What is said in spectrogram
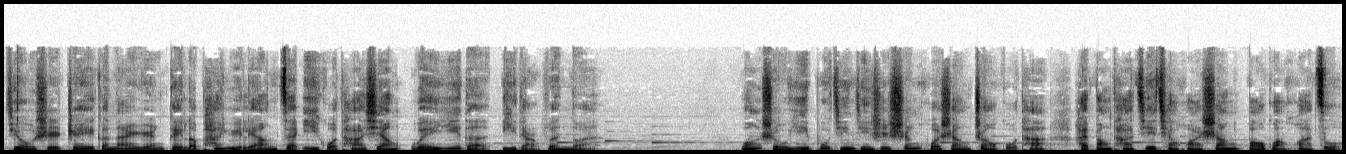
就是这个男人给了潘玉良在异国他乡唯一的一点温暖。王守义不仅仅是生活上照顾他，还帮他接洽画商、保管画作。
